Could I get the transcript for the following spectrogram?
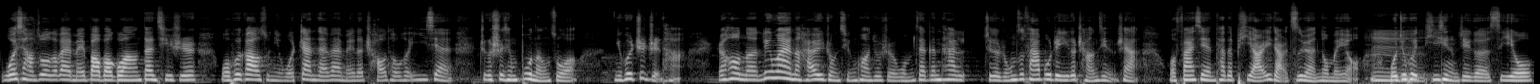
我想做个外媒曝曝光，但其实我会告诉你，我站在外媒的潮头和一线，这个事情不能做，你会制止他。然后呢，另外呢，还有一种情况就是我们在跟他这个融资发布这一个场景下，我发现他的 PR 一点资源都没有，我就会提醒这个 CEO，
